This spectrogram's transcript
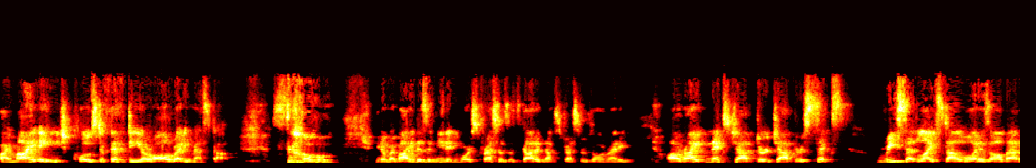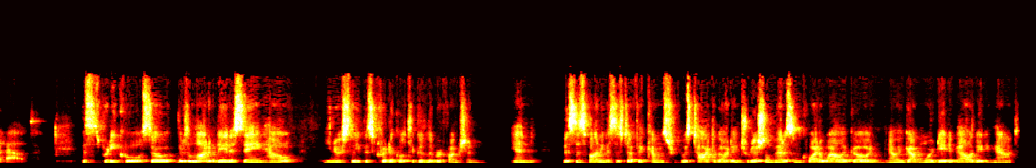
by my age, close to 50, are already messed up. So, you know, my body doesn't need any more stresses. It's got enough stressors already. All right, next chapter, chapter six reset lifestyle. What is all that about? This is pretty cool. So, there's a lot of data saying how, you know, sleep is critical to good liver function. And this is funny. This is stuff that comes was talked about in traditional medicine quite a while ago, and now we've got more data validating that.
